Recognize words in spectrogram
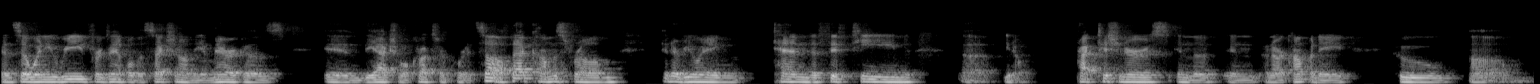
And so when you read, for example, the section on the Americas in the actual Crux report itself, that comes from interviewing 10 to 15 uh, you know practitioners in the in, in our company who um,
